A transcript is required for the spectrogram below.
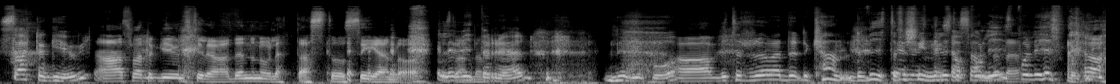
svart och gul. ja, svart och gul skulle jag. Den är nog lättast att se ändå. Eller vit och röd. Beror på. Ja, och röd, det kan. Det vita försvinner lite i sanden. Polis, där. polis, polis, Ja,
